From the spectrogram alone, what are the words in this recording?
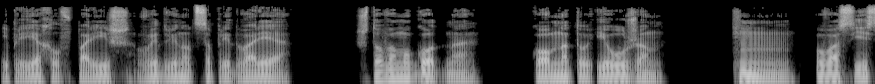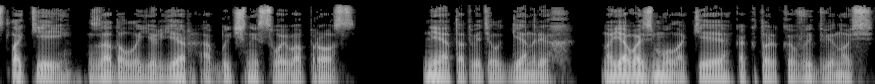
и приехал в Париж выдвинуться при дворе. Что вам угодно? Комнату и ужин». «Хм, у вас есть лакей?» — задал Юрьер обычный свой вопрос. «Нет», — ответил Генрих, но я возьму лакея, как только выдвинусь».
